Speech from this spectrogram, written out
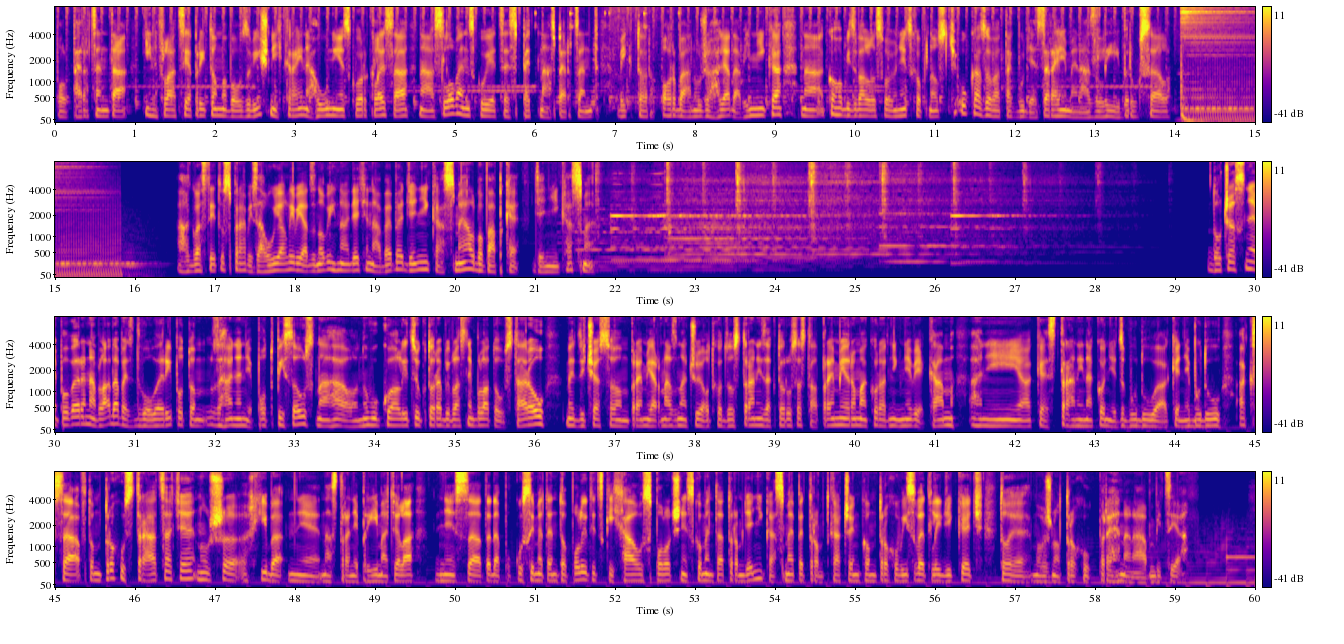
Inflácia pritom vo zvyšných krajinách únie skôr klesá, na Slovensku je cez 15%. Viktor Orbán už hľada vinníka, na koho by zvalil svoju neschopnosť. Ukazovať tak bude zrejme na zlý Brusel. A ak vás tieto správy zaujali, viac nových nájdete na webe Deníka Sme alebo v apke Deníka Sme. Dočasne poverená vláda bez dôvery, potom zháňanie podpisov, snaha o novú koalíciu, ktorá by vlastne bola tou starou. Medzičasom premiér naznačuje odchod zo strany, za ktorú sa stal premiérom, akorát nik nevie kam, ani aké strany nakoniec budú a aké nebudú. Ak sa v tom trochu strácate, no už chyba nie na strane príjimateľa. Dnes sa teda pokúsime tento politický chaos spoločne s komentátorom denníka Sme Petrom Tkačenkom trochu vysvetliť, keď to je možno trochu prehnaná ambícia.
